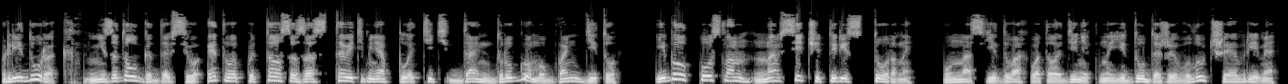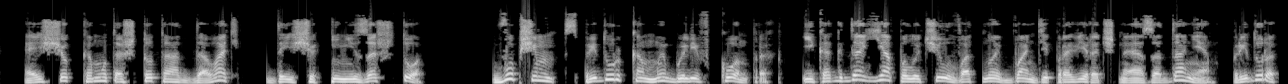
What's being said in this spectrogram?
придурок незадолго до всего этого пытался заставить меня платить дань другому бандиту и был послан на все четыре стороны. У нас едва хватало денег на еду даже в лучшее время, а еще кому-то что-то отдавать, да еще и ни за что. В общем, с придурком мы были в контрах. И когда я получил в одной банде проверочное задание, придурок,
